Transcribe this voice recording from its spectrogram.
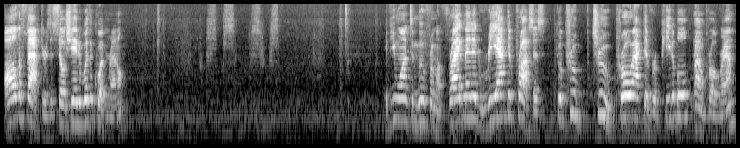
all the factors associated with equipment rental, if you want to move from a fragmented reactive process to a true proactive repeatable rental program.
